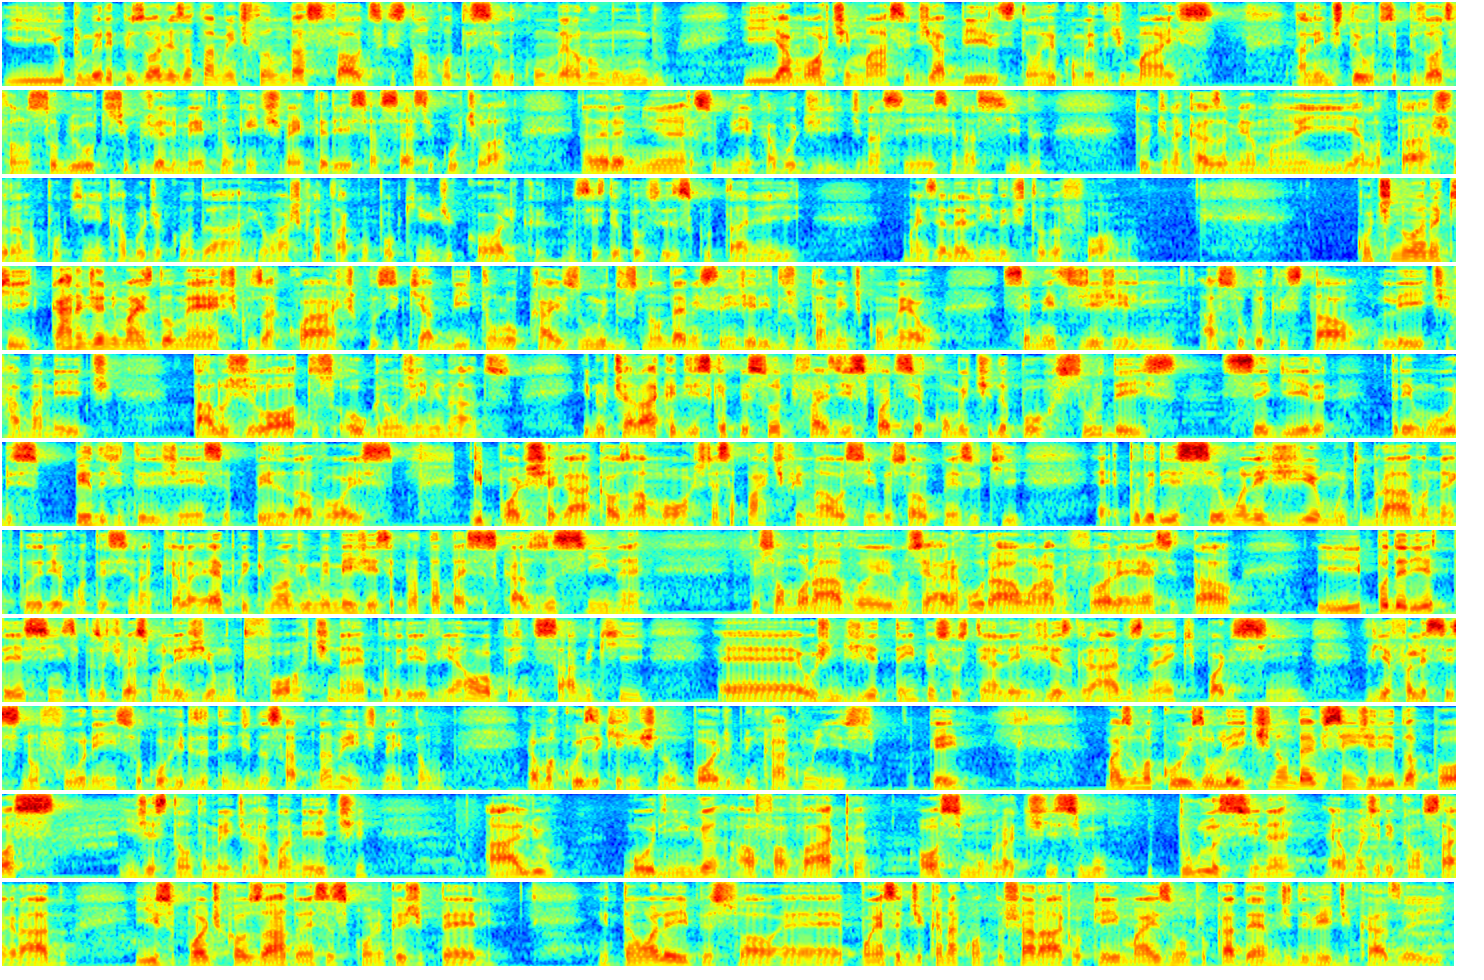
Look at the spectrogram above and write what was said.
E o primeiro episódio é exatamente falando das fraudes que estão acontecendo com o mel no mundo e a morte em massa de abelhas. Então eu recomendo demais. Além de ter outros episódios falando sobre outros tipos de alimento, então quem tiver interesse, acesse e curte lá. Galera, minha sobrinha acabou de, de nascer, recém-nascida. Tô aqui na casa da minha mãe e ela tá chorando um pouquinho, acabou de acordar. Eu acho que ela tá com um pouquinho de cólica. Não sei se deu para vocês escutarem aí, mas ela é linda de toda forma. Continuando aqui, carne de animais domésticos, aquáticos e que habitam locais úmidos não devem ser ingeridos juntamente com mel, sementes de gergelim, açúcar cristal, leite, rabanete, talos de lótus ou grãos germinados. E no Charaka diz que a pessoa que faz isso pode ser cometida por surdez, cegueira, tremores, perda de inteligência, perda da voz e pode chegar a causar a morte. Nessa parte final, assim, pessoal, eu penso que é, poderia ser uma alergia muito brava, né, que poderia acontecer naquela época e que não havia uma emergência para tratar esses casos assim, né? O pessoal morava em área rural, morava em floresta e tal. E poderia ter, sim, se a pessoa tivesse uma alergia muito forte, né? Poderia vir a óbito. A gente sabe que é, hoje em dia tem pessoas que têm alergias graves, né? Que pode sim vir a falecer se não forem socorridas atendidas rapidamente, né? Então é uma coisa que a gente não pode brincar com isso, ok? Mais uma coisa, o leite não deve ser ingerido após ingestão também de rabanete, alho, moringa, alfavaca, óssimo gratíssimo, o tulasi, né? É o manjericão sagrado, e isso pode causar doenças crônicas de pele. Então, olha aí, pessoal, é, é, põe essa dica na conta do Characa, ok? Mais uma para o caderno de dever de casa aí.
